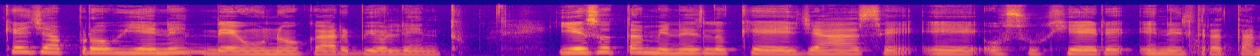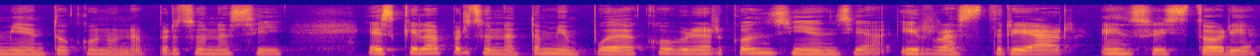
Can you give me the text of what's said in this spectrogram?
que ya provienen de un hogar violento. Y eso también es lo que ella hace eh, o sugiere en el tratamiento con una persona así, es que la persona también pueda cobrar conciencia y rastrear en su historia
